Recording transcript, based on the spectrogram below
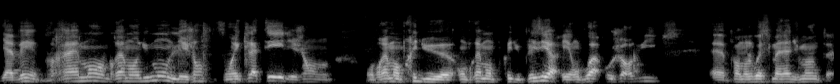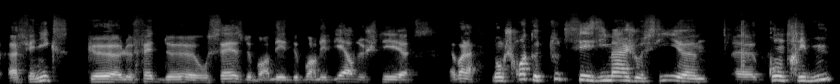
Il y avait vraiment, vraiment du monde. Les gens se sont éclatés. Les gens ont vraiment pris du, ont vraiment pris du plaisir. Et on voit aujourd'hui, euh, pendant le West Management à Phoenix, que le fait de, au 16, de boire des, de boire des bières, de jeter, euh, voilà. Donc je crois que toutes ces images aussi contribuent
